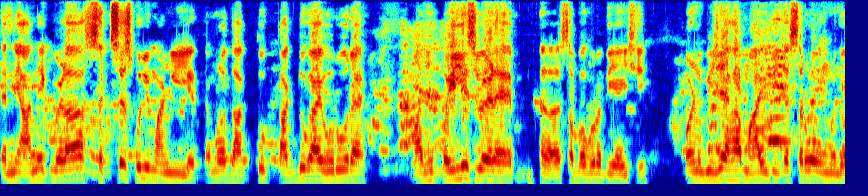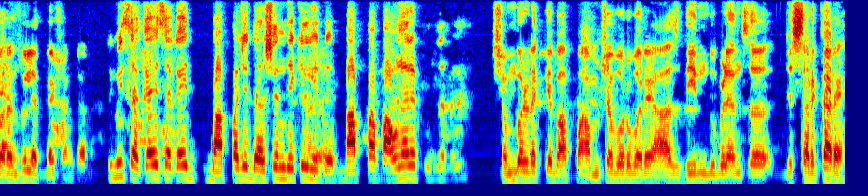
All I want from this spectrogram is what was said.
त्यांनी अनेक वेळा सक्सेसफुली मांडलेली आहेत. त्यामुळे धाकधूक धाकधूक आहे हुरूर आहे. माझी पहिलीच वेळ आहे सभागृहात यायची. पण विजय हा महायुतीच्या सर्व उमेदवारांचा यात काही शंका नाही. तुम्ही सकाळी सकाळी बाप्पाचे दर्शन देखील घेते बाप्पा पावणार आहे पूर्णपणे शंभर टक्के बाप्पा आमच्या बरोबर आहे. आज दीन दुबळ्यांचं जे सरकार आहे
